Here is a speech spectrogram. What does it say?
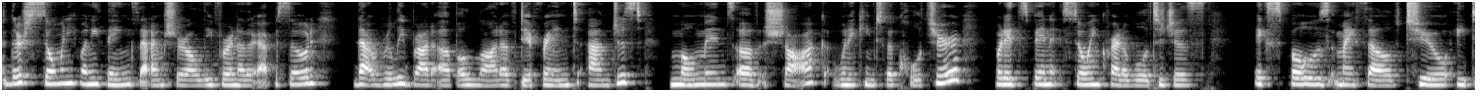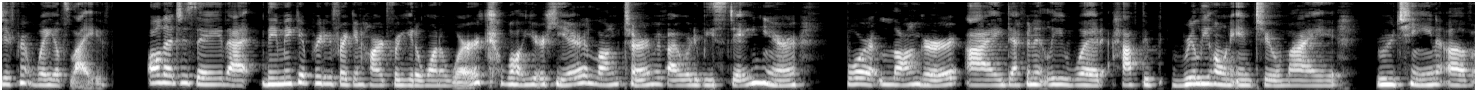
there's so many funny things that I'm sure I'll leave for another episode that really brought up a lot of different um, just moments of shock when it came to the culture. But it's been so incredible to just expose myself to a different way of life all that to say that they make it pretty freaking hard for you to want to work while you're here long term. If I were to be staying here for longer, I definitely would have to really hone into my routine of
